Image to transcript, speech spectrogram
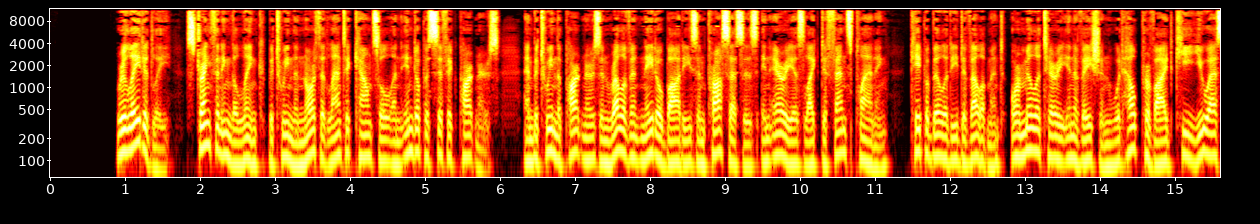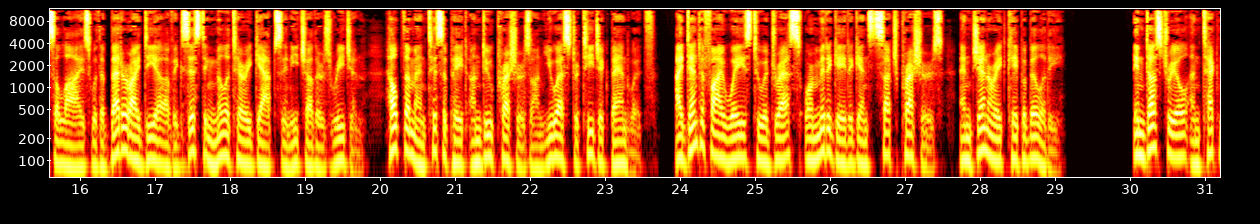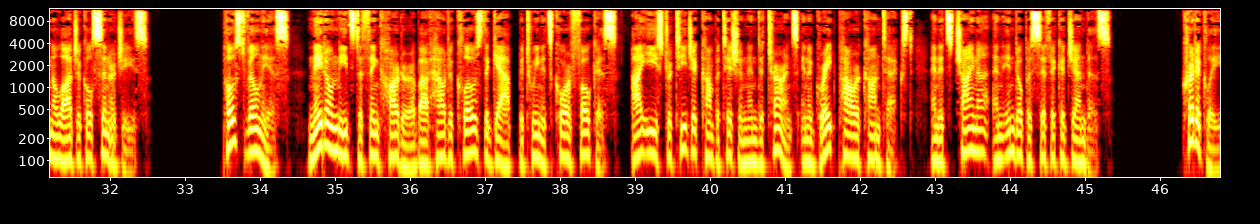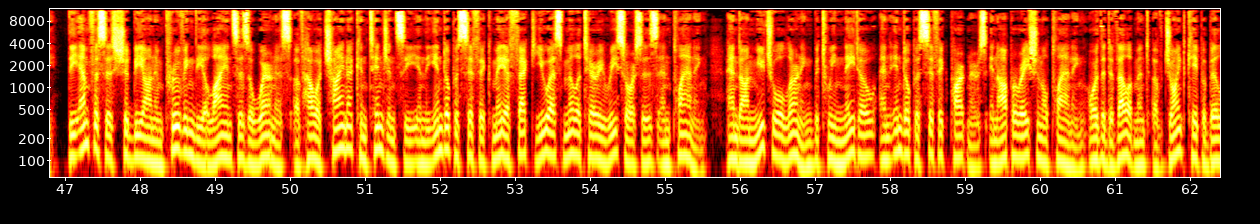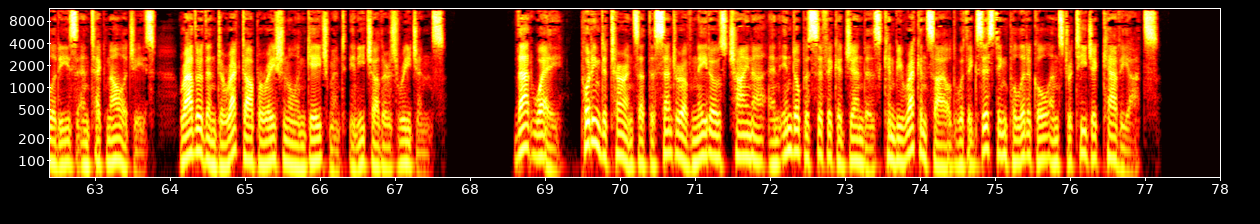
Relatedly, strengthening the link between the North Atlantic Council and Indo-Pacific partners, and between the partners and relevant NATO bodies and processes in areas like defense planning, capability development or military innovation would help provide key U.S. allies with a better idea of existing military gaps in each other's region, help them anticipate undue pressures on U.S. strategic bandwidth, identify ways to address or mitigate against such pressures, and generate capability. Industrial and technological synergies. Post Vilnius, NATO needs to think harder about how to close the gap between its core focus, i.e. strategic competition and deterrence in a great power context, and its China and Indo-Pacific agendas. Critically, the emphasis should be on improving the alliance's awareness of how a China contingency in the Indo-Pacific may affect U.S. military resources and planning, and on mutual learning between NATO and Indo-Pacific partners in operational planning or the development of joint capabilities and technologies, rather than direct operational engagement in each other's regions. That way, putting deterrence at the center of NATO's China and Indo-Pacific agendas can be reconciled with existing political and strategic caveats.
